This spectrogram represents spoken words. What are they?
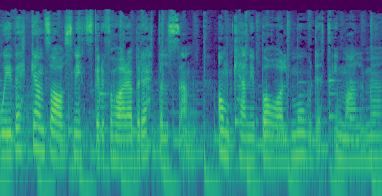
Och i veckans avsnitt ska du få höra berättelsen om kannibalmordet i Malmö.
